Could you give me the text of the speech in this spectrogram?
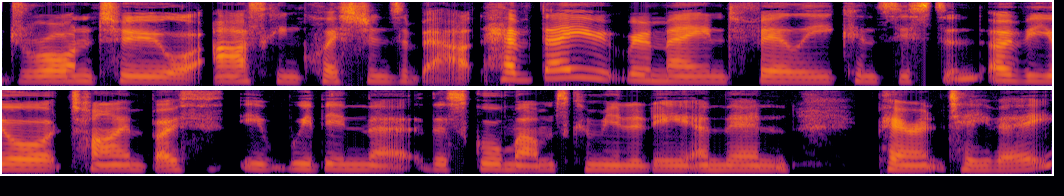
drawn to or asking questions about, have they remained fairly consistent over your time, both within the, the school mums community and then parent TV?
